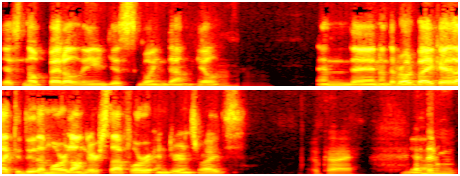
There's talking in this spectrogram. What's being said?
just no pedaling just going downhill. Mm-hmm. and then on the road bike i like to do the more longer stuff or endurance rides. Okay yeah. and then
